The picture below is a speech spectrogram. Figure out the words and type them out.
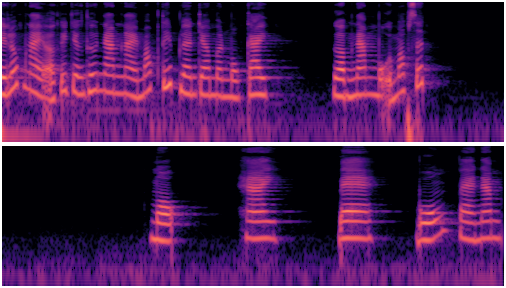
thì lúc này ở cái chân thứ năm này móc tiếp lên cho mình một cây gồm 5 mũi móc xích. 1 2 3 4 và 5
